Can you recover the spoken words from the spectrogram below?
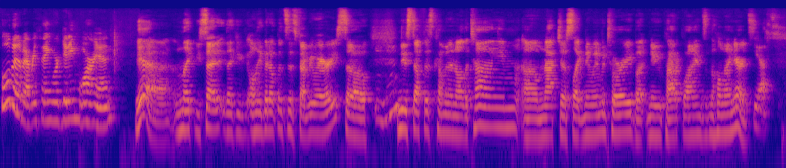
a little bit of everything. We're getting more in. Yeah, and like you said, like you've only been open since February, so Mhm. new stuff is coming in all the time. Um, not just like new inventory, but new product lines in the whole nine yards. Yes,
